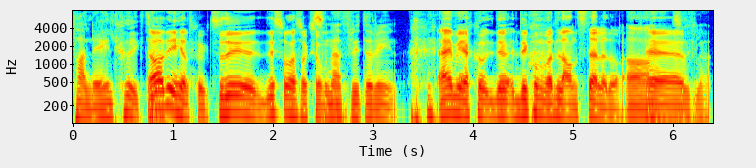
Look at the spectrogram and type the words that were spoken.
Fan det är helt sjukt Ja det är helt sjukt, så det, det är sådana saker Så som när flyttar du in? Nej men jag, det, det kommer vara ett landställe då, Ja, eh, såklart.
